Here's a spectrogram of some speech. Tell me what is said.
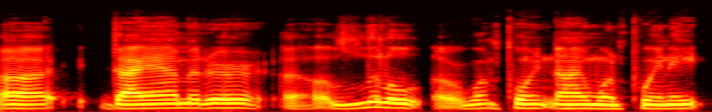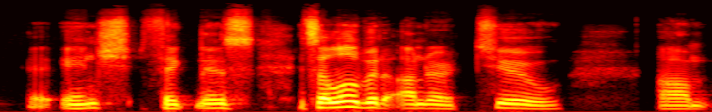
uh, diameter, a little uh, 1.9, 1.8 inch thickness. It's a little bit under two. Um,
